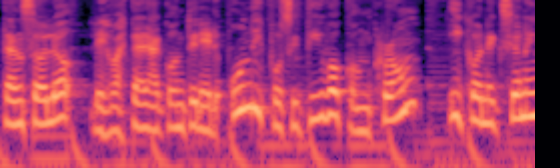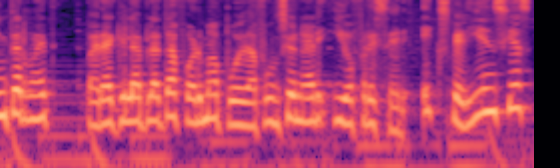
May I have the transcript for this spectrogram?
tan solo les bastará con tener un dispositivo con Chrome y conexión a Internet para que la plataforma pueda funcionar y ofrecer experiencias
